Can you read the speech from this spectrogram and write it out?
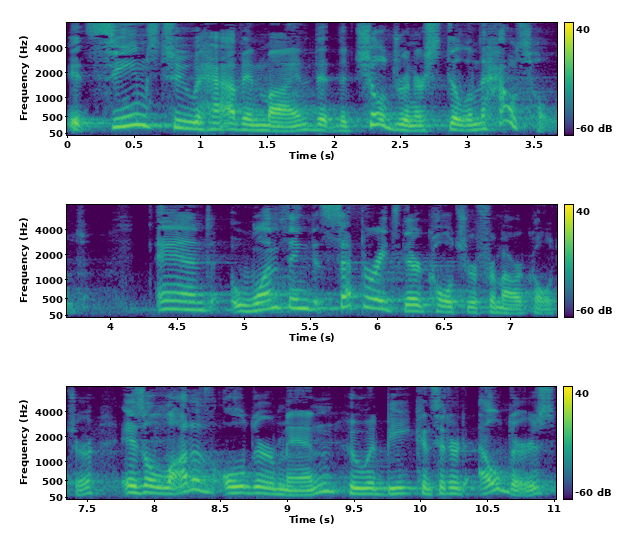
it seems to have in mind that the children are still in the household. And one thing that separates their culture from our culture is a lot of older men who would be considered elders,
